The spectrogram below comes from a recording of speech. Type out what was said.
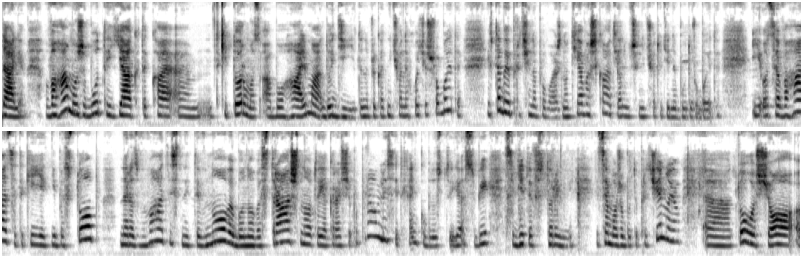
Далі, вага може бути як така, ем, такий тормоз або гальма до дії. Ти, наприклад, нічого не хочеш робити, і в тебе є причина поважна. От я важка, от я лучше нічого тоді не буду робити. І оця вага це такий, як ніби стоп, не розвиватись, не йти в нове, бо нове страшно, то я краще поправлюся і тихенько буду стоя- собі сидіти в стороні. І це може бути причиною е, того, що е,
